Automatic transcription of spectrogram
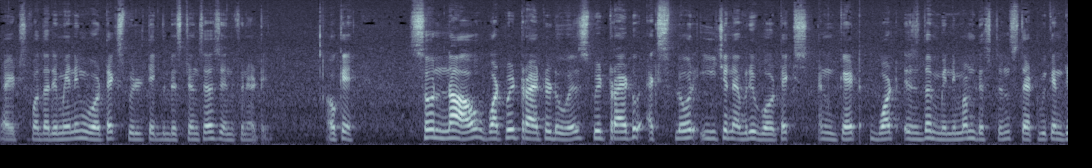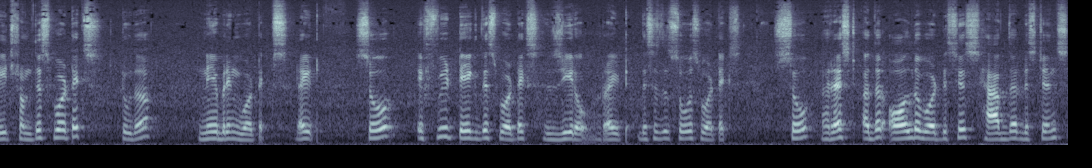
right so for the remaining vertex we'll take the distance as infinity. Okay so now what we try to do is we try to explore each and every vertex and get what is the minimum distance that we can reach from this vertex to the neighboring vertex right? So if we take this vertex 0 right this is the source vertex. So rest other all the vertices have the distance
